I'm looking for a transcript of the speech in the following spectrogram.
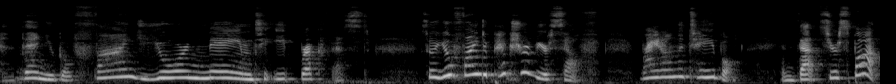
and then you go find your name to eat breakfast. So you'll find a picture of yourself right on the table, and that's your spot.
